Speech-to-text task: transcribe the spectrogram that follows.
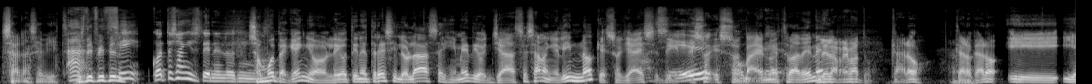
salgan sevillistas. Ah, es difícil. Sí, ¿cuántos años tienen los niños? Son muy pequeños. Leo tiene tres y Lola seis y medio. Ya se saben el himno, que eso ya es. ¿Ah, eso, eso va en nuestro ADN. Del arrebato. Claro. Claro, claro. Y, y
